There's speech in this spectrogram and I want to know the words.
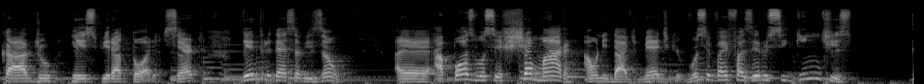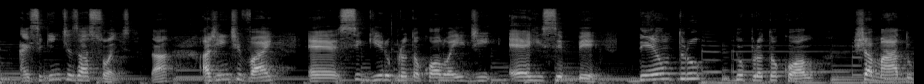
cardiorrespiratória, certo? Dentro dessa visão, é, após você chamar a unidade médica, você vai fazer os seguintes as seguintes ações, tá? A gente vai é, seguir o protocolo aí de RCP dentro do protocolo chamado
